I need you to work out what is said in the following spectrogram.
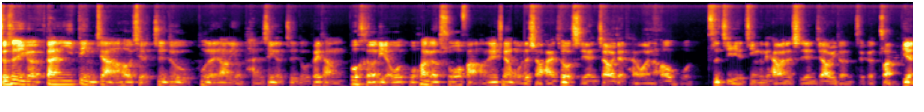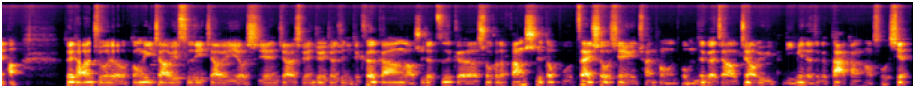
就是一个单一定价，然后且制度不能让你有弹性的制度，非常不合理的。我我换个说法哈，因为像我的小孩做实验教育在台湾，然后我自己也经历台湾的实验教育的这个转变哈。所以台湾除了有公立教育、私立教育，也有实验教育。实验教育就是你的课纲、老师的资格、授课的方式都不再受限于传统我们这个叫教育里面的这个大纲哈所限。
